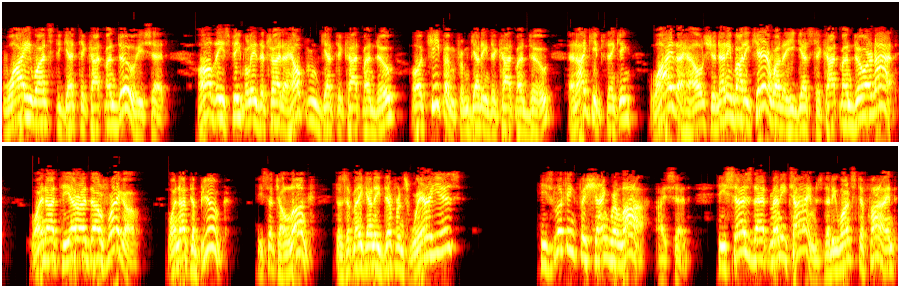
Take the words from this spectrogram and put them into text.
why he wants to get to Kathmandu, he said. All these people either try to help him get to Kathmandu or keep him from getting to Kathmandu, and I keep thinking, why the hell should anybody care whether he gets to Kathmandu or not? Why not Tierra del Fuego? Why not Dubuque? He's such a lunk. Does it make any difference where he is? He's looking for Shangri-La, I said. He says that many times, that he wants to find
